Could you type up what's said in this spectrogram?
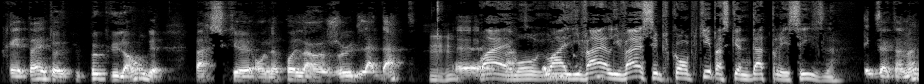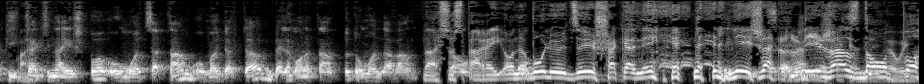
printemps est un peu plus longue parce qu'on n'a pas l'enjeu de la date. Mm-hmm. Euh, ouais, l'hiver, l'hiver, c'est plus compliqué parce qu'il y a une date précise. Là. Exactement. Puis quand il neige pas au mois de septembre, au mois d'octobre, ben le monde attend tout au mois de novembre. Ben, ça c'est pareil. On a beau le dire chaque année, les gens, les gens se donnent ben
